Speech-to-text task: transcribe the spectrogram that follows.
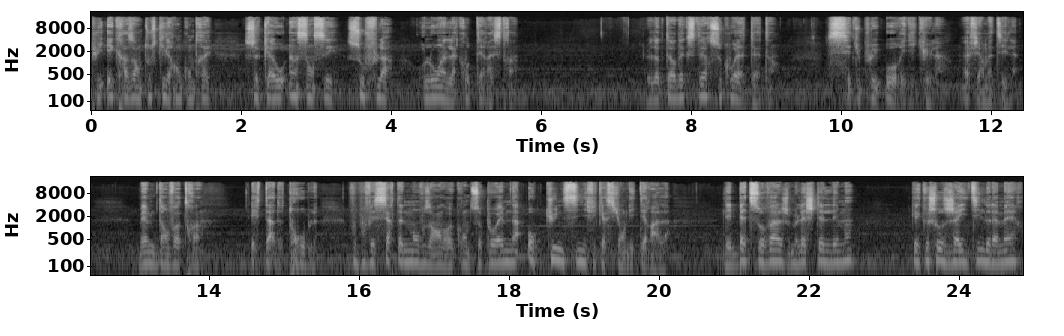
Puis, écrasant tout ce qu'ils rencontraient, ce chaos insensé souffla au loin de la croûte terrestre. Le docteur Dexter secoua la tête. C'est du plus haut ridicule, affirma-t-il. Même dans votre état de trouble, vous pouvez certainement vous en rendre compte, ce poème n'a aucune signification littérale. Les bêtes sauvages me lèchent-elles les mains? Quelque chose jaillit-il de la mer?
